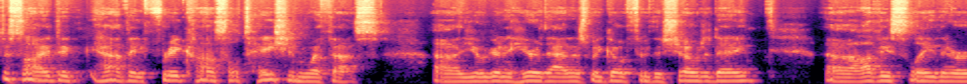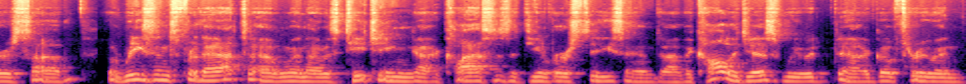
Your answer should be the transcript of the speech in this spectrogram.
decide to have a free consultation with us. Uh, you're going to hear that as we go through the show today. Uh, obviously, there's uh, reasons for that. Uh, when I was teaching uh, classes at the universities and uh, the colleges, we would go through and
